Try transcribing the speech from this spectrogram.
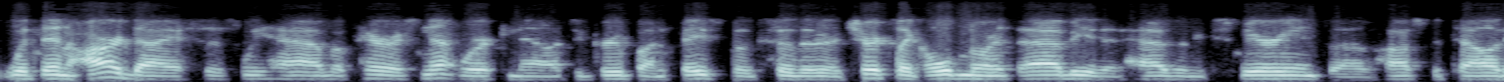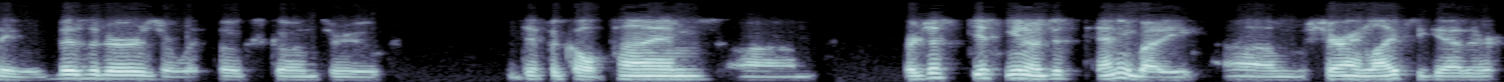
within our diocese, we have a parish network now. It's a group on Facebook. So that a church like Old North Abbey that has an experience of hospitality with visitors or with folks going through difficult times, um, or just, just, you know, just anybody um, sharing life together.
